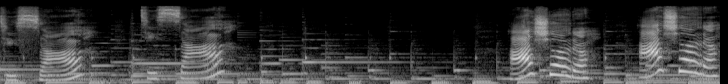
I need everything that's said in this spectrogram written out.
تسعة. تسعة. عشرة عشرة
